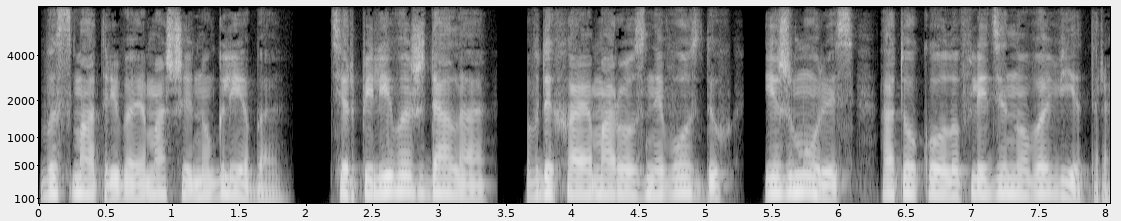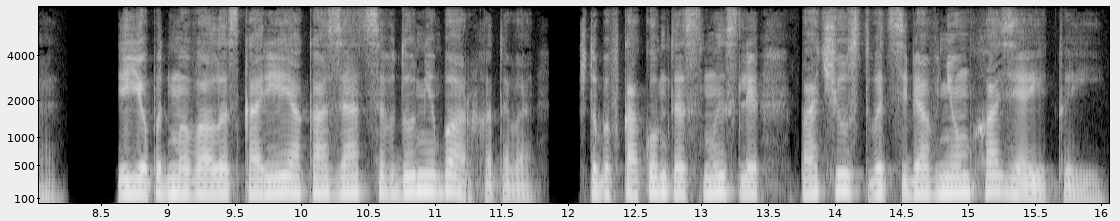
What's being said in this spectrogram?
высматривая машину Глеба. Терпеливо ждала, вдыхая морозный воздух и жмурясь от уколов ледяного ветра. Ее подмывало скорее оказаться в доме Бархатова, чтобы в каком-то смысле почувствовать себя в нем хозяйкой.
